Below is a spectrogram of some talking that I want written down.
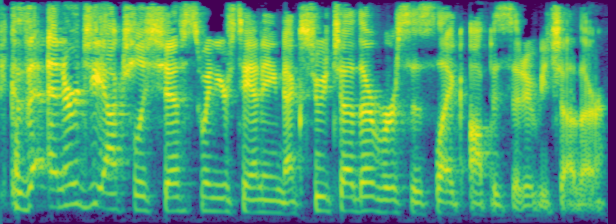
because the energy actually shifts when you're standing next to each other versus like opposite of each other.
